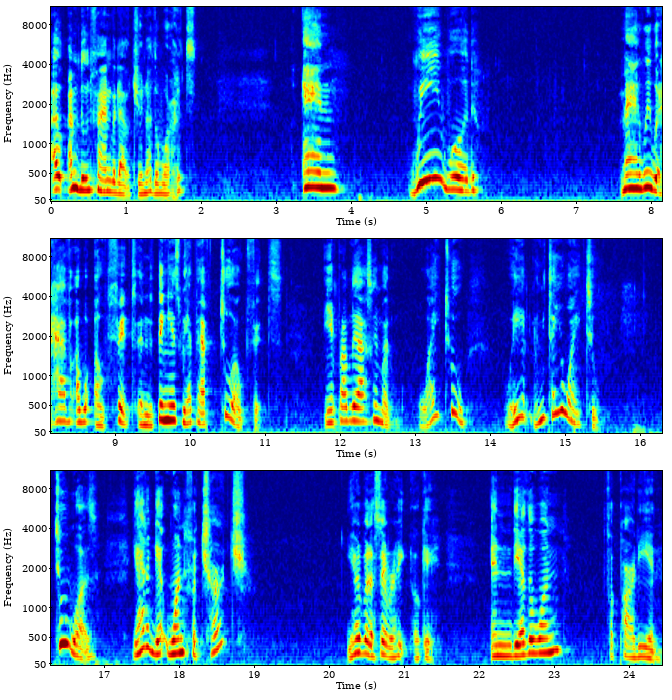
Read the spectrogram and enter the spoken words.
I, I'm doing fine without you. In other words, and we would man, we would have our outfits. And the thing is, we had to have two outfits. And you're probably asking, but why two? Wait, let me tell you why two. Two was you had to get one for church. You heard what I said, right? Okay. And the other one for partying.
